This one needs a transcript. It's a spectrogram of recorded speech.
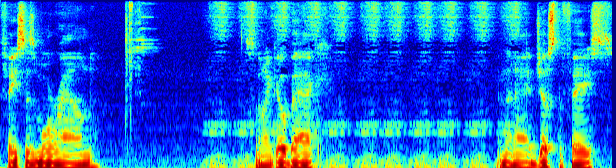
Face is more round. So then I go back, and then I adjust the face.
